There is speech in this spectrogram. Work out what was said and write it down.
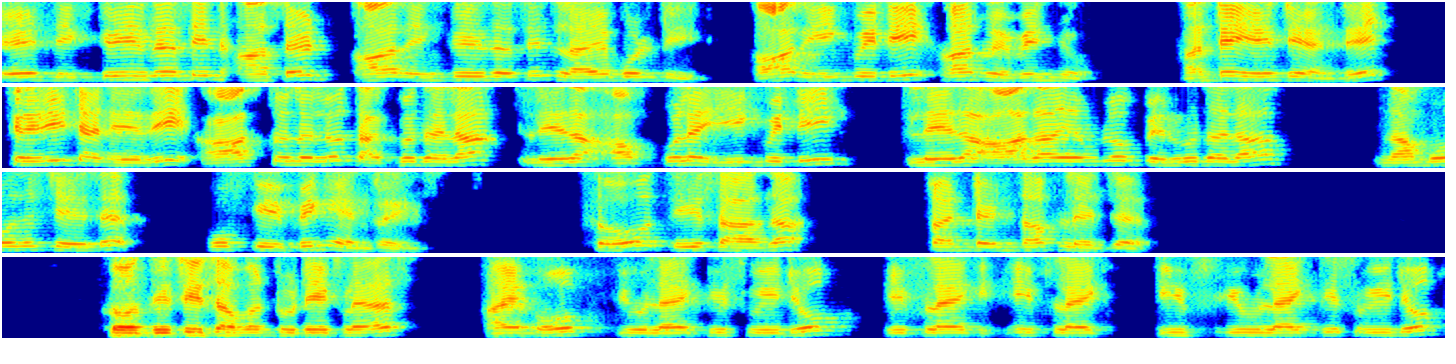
a decreases in asset or increases in liability or equity or revenue. అంటే ఏంటి అంటే క్రెడిట్ అనేది ఆస్తులలో తగ్గుదల లేదా అప్పుల ఈక్విటీ లేదా ఆదాయంలో పెరుగుదల నమోదు చేసే book keeping entry so these are the contents of ledger so this is our today class I hope you like this video. If like, if like, if you like this video,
